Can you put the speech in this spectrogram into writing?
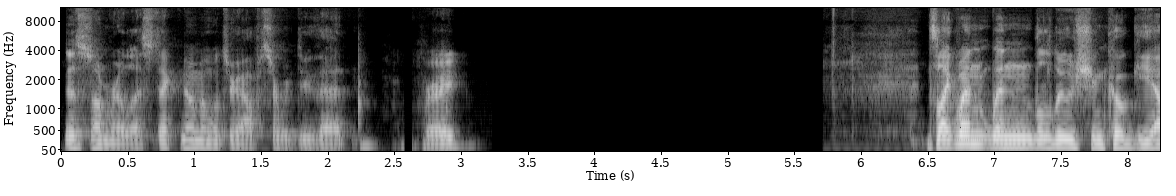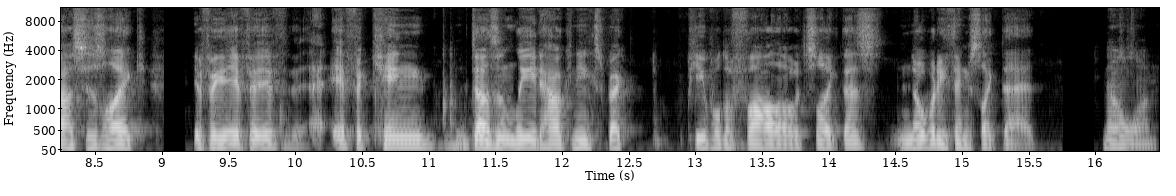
This is unrealistic. No military officer would do that. Right? It's like when when Lelouch and Code Geass is like, if a, if if if a king doesn't lead, how can he expect people to follow? It's like that's nobody thinks like that No one.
